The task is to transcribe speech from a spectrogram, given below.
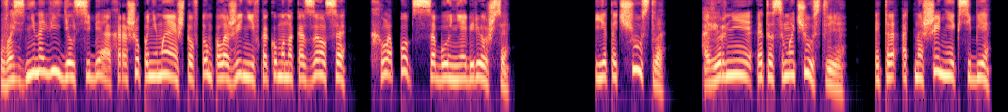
возненавидел себя, хорошо понимая, что в том положении, в каком он оказался, хлопот с собой не оберешься. И это чувство, а вернее это самочувствие, это отношение к себе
